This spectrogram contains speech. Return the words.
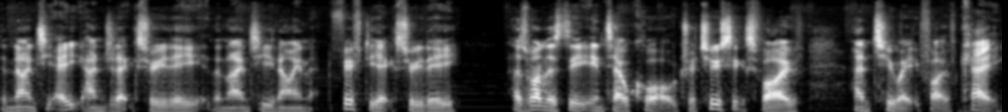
the 9800X3D, the 9950X3D, as well as the Intel Core Ultra 265 and 285K.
